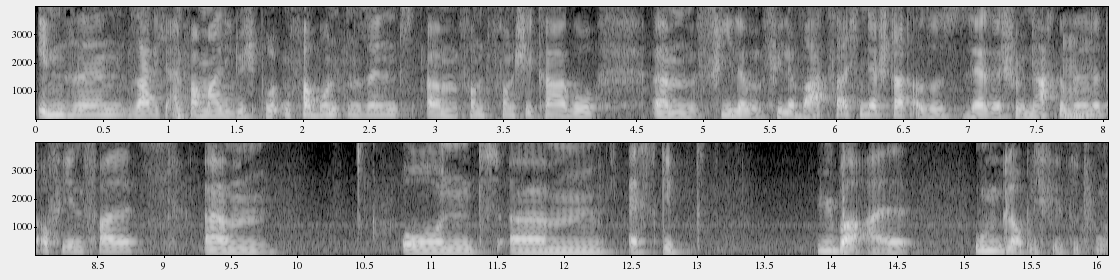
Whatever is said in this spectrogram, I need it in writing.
Inseln, sage ich einfach mal, die durch Brücken verbunden sind ähm, von, von Chicago. Ähm, viele, viele Wahrzeichen der Stadt, also sehr, sehr schön nachgebildet auf jeden Fall. Ähm, und ähm, es gibt überall unglaublich viel zu tun.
